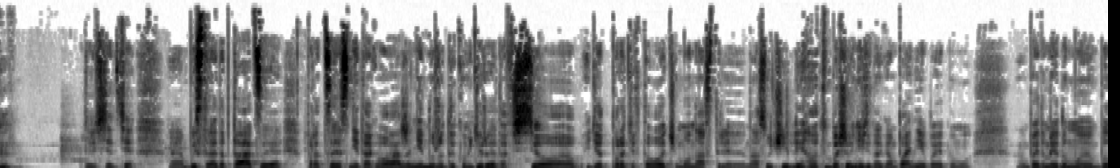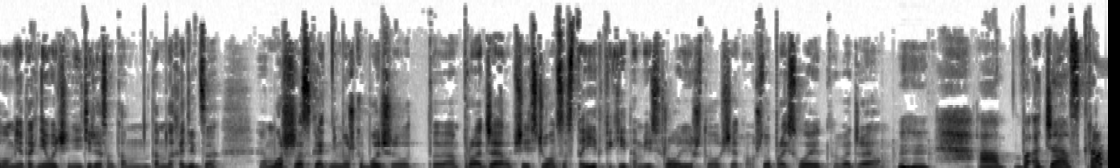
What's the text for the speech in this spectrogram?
То есть эти э, быстрая адаптация, процесс не так важен, не нужно документировать, это все идет против того, чему нас, нас учили от большой нефтяной компании, поэтому, поэтому я думаю, было мне так не очень интересно там, там находиться. Можешь рассказать немножко больше вот э, про Agile вообще, из чего он состоит, какие там есть роли, что вообще там, что происходит в Agile? Угу. А, в Agile Scrum,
